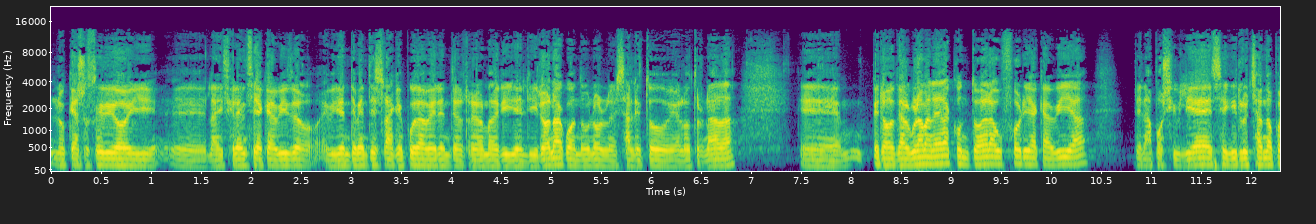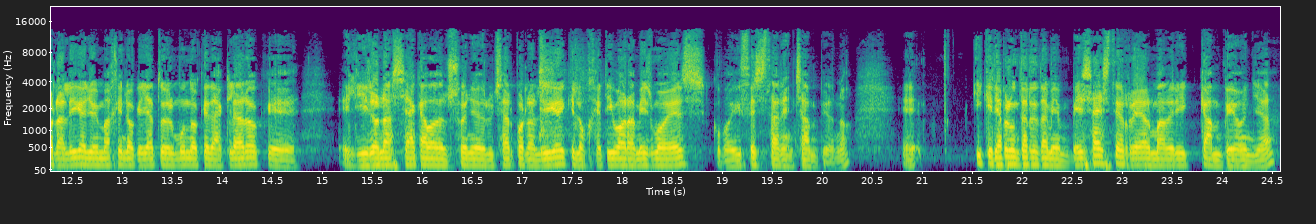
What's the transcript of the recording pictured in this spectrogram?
lo que ha sucedido hoy, eh, la diferencia que ha habido, evidentemente es la que puede haber entre el Real Madrid y el Girona, cuando uno le sale todo y al otro nada. pero de alguna manera, con toda la euforia que había, de la posibilidad de seguir luchando por la liga, yo imagino que ya todo el mundo queda claro que el Girona se ha acabado el sueño de luchar por la liga y que el objetivo ahora mismo es, como dices, estar en Champions, ¿no? Y quería preguntarte también, ¿ves a este Real Madrid campeón ya,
